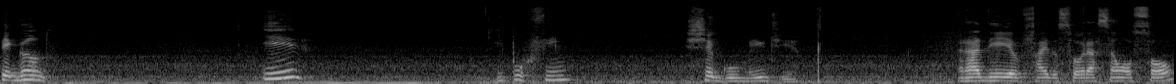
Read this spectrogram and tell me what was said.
pegando. E, e por fim, chegou o meio-dia. Radeia faz a sua oração ao sol,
